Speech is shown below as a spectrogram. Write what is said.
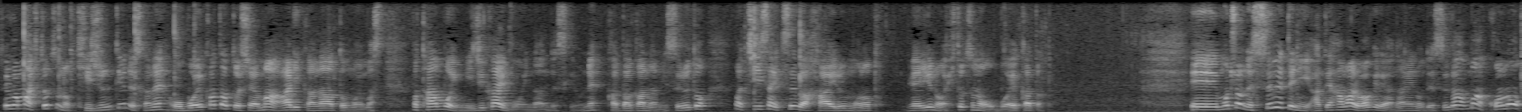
それがまあ一つの基準っていうんですかね。覚え方としてはまあありかなと思います。まあ、単母音、短い母音なんですけどね。カタカナにすると、まあ、小さい「つ」が入るものというのは一つの覚え方とえー、もちろんね、すべてに当てはまるわけではないのですが、まあ、この、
